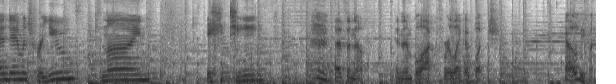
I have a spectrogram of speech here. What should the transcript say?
Okay, 10 damage for you. 9. 18. That's enough. And then block for like a bunch. Yeah, that'll be fine.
